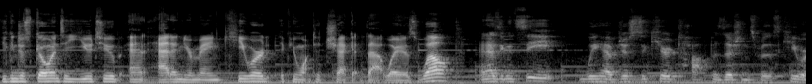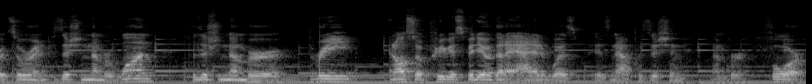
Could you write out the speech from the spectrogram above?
you can just go into YouTube and add in your main keyword if you want to check it that way as well. And as you can see, we have just secured top positions for this keyword. So we're in position number one, position number three, and also a previous video that I added was is now position number four.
